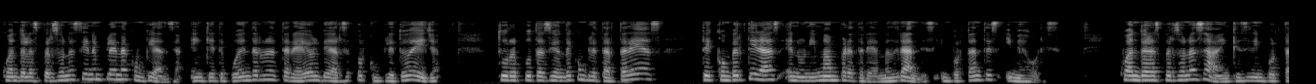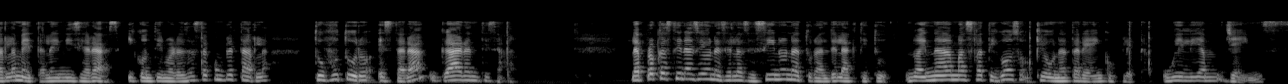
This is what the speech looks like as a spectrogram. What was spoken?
Cuando las personas tienen plena confianza en que te pueden dar una tarea y olvidarse por completo de ella, tu reputación de completar tareas te convertirás en un imán para tareas más grandes, importantes y mejores. Cuando las personas saben que sin importar la meta la iniciarás y continuarás hasta completarla, tu futuro estará garantizado. La procrastinación es el asesino natural de la actitud. No hay nada más fatigoso que una tarea incompleta. William James.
